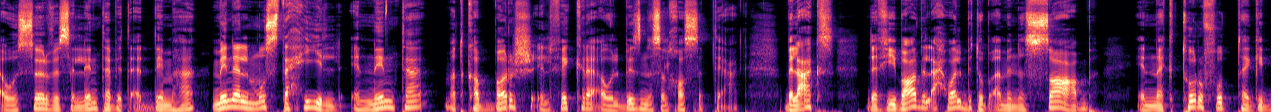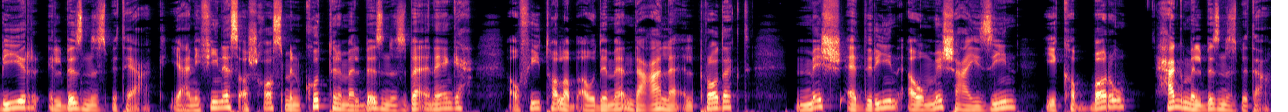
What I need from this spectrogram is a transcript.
أو ال service اللي أنت بتقدمها من المستحيل إن أنت ما تكبرش الفكرة أو ال business الخاص بتاعك. بالعكس ده في بعض الأحوال بتبقى من الصعب إنك ترفض تكبير ال business بتاعك. يعني في ناس أشخاص من كتر ما ال business بقى ناجح أو في طلب أو demand على ال product مش قادرين أو مش عايزين يكبروا حجم ال business بتاعهم.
